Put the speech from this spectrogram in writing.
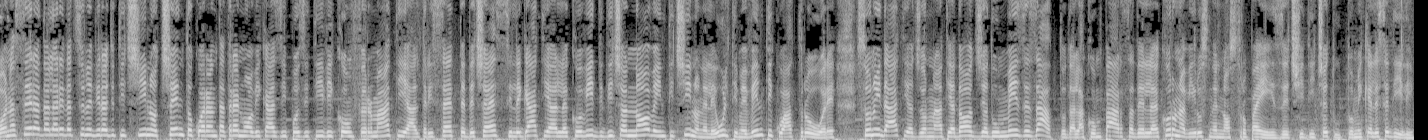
Buonasera dalla redazione di Radio Ticino, 143 nuovi casi positivi confermati, altri 7 decessi legati al Covid-19 in Ticino nelle ultime 24 ore. Sono i dati aggiornati ad oggi ad un mese esatto dalla comparsa del coronavirus nel nostro paese, ci dice tutto Michele Sedili.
